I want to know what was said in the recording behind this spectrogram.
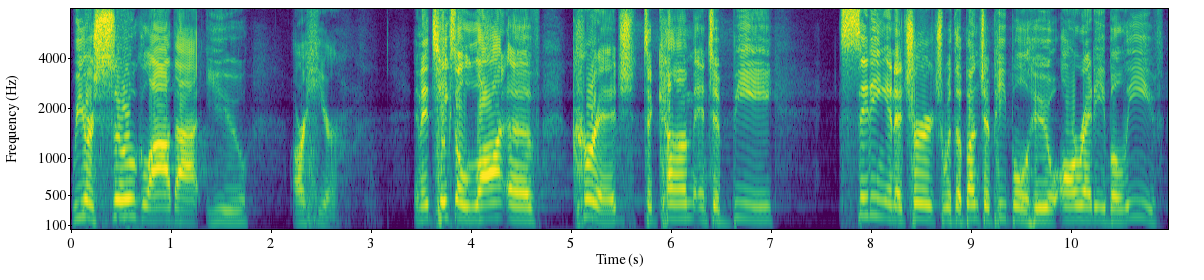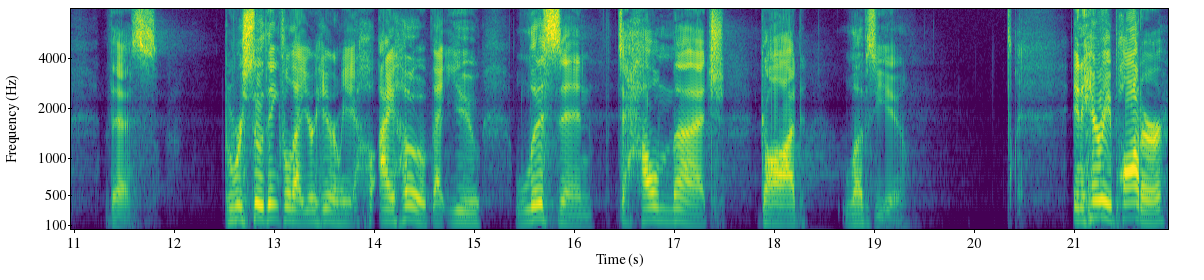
we are so glad that you are here. And it takes a lot of courage to come and to be sitting in a church with a bunch of people who already believe this. But we're so thankful that you're here. We, I hope that you listen to how much God loves you. In Harry Potter,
